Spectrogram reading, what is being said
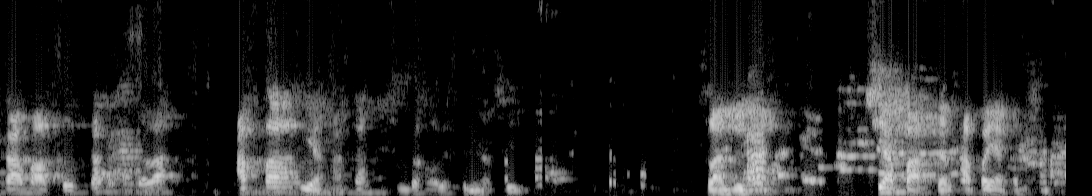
maksudkan adalah apa yang akan disembah oleh generasi selanjutnya. Siapa dan apa yang akan disembah.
